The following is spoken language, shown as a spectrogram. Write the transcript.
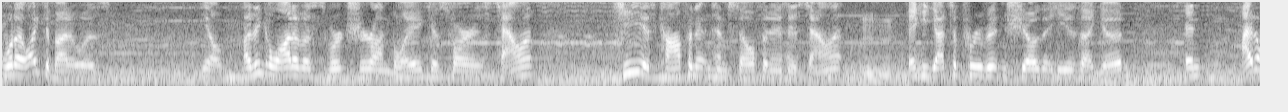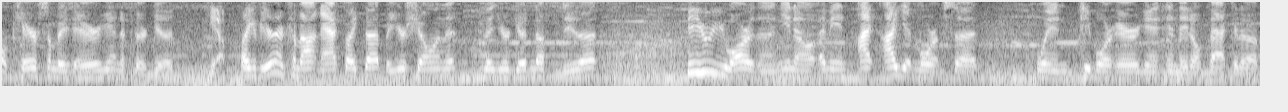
what I liked about it was, you know, I think a lot of us weren't sure on Blake as far as talent. He is confident in himself and in his talent, and he got to prove it and show that he is that good. And I don't care if somebody's arrogant if they're good. Yeah. Like if you're gonna come out and act like that, but you're showing it that you're good enough to do that, be who you are. Then you know. I mean, I, I get more upset when people are arrogant and they don't back it up.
